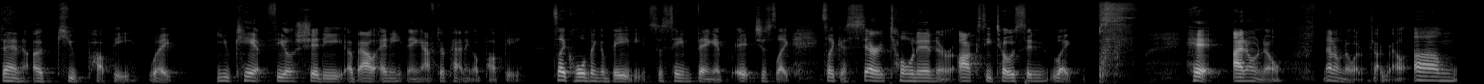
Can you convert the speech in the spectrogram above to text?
than a cute puppy. Like you can't feel shitty about anything after petting a puppy." It's like holding a baby. It's the same thing. It, it just like it's like a serotonin or oxytocin like, hit. I don't know. I don't know what I'm talking about. Um,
